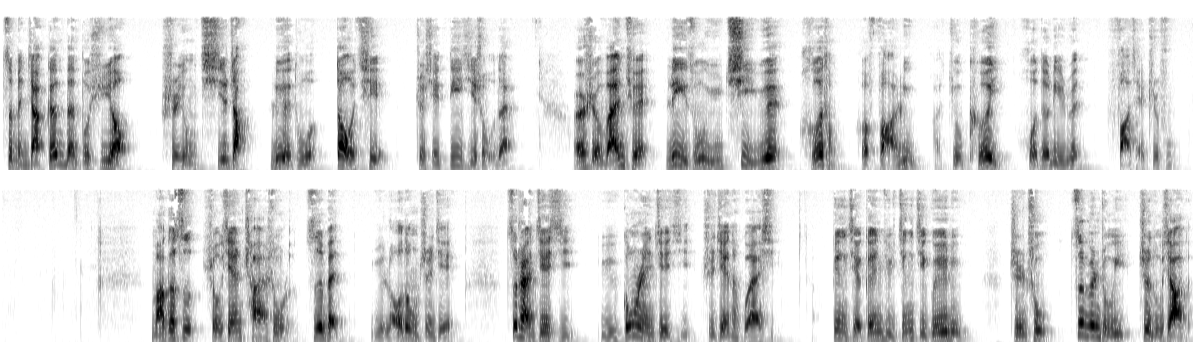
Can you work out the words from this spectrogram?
资本家根本不需要使用欺诈。掠夺、盗窃这些低级手段，而是完全立足于契约、合同和法律啊，就可以获得利润、发财致富。马克思首先阐述了资本与劳动之间、资产阶级与工人阶级之间的关系，并且根据经济规律指出，资本主义制度下的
